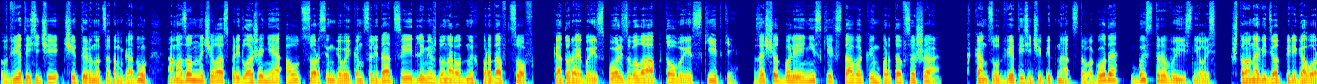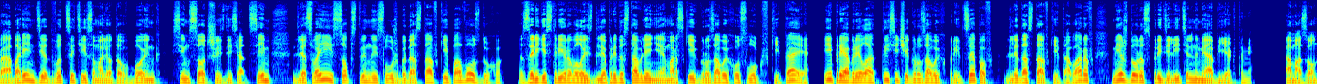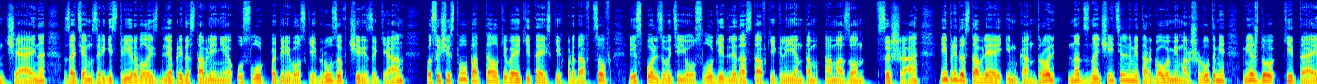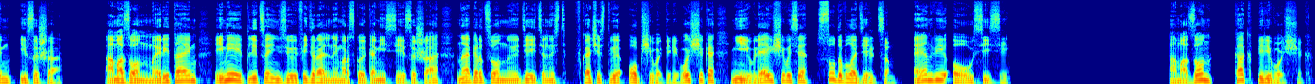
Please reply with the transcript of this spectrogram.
В 2014 году Amazon начала с предложения аутсорсинговой консолидации для международных продавцов, которая бы использовала оптовые скидки за счет более низких ставок импорта в США, к концу 2015 года быстро выяснилось, что она ведет переговоры об аренде 20 самолетов Boeing 767 для своей собственной службы доставки по воздуху, зарегистрировалась для предоставления морских грузовых услуг в Китае и приобрела тысячи грузовых прицепов для доставки товаров между распределительными объектами. Amazon China затем зарегистрировалась для предоставления услуг по перевозке грузов через океан, по существу подталкивая китайских продавцов использовать ее услуги для доставки клиентам Amazon в США и предоставляя им контроль над значительными торговыми маршрутами между Китаем и США. Amazon Maritime имеет лицензию Федеральной морской комиссии США на операционную деятельность в качестве общего перевозчика, не являющегося судовладельцем NVOCC. Amazon как перевозчик.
